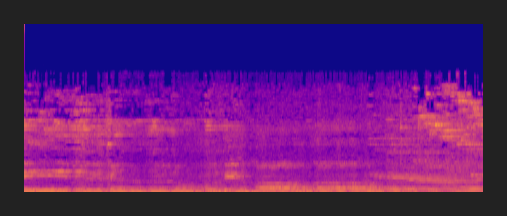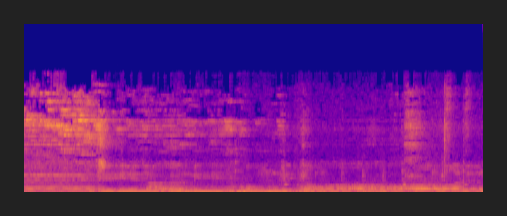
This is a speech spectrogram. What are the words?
লইতে কেন দ্বিধা যে নামে অমৃত বর্ণ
